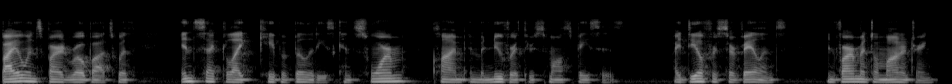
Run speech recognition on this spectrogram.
Bio inspired robots with insect like capabilities can swarm, climb, and maneuver through small spaces, ideal for surveillance, environmental monitoring,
